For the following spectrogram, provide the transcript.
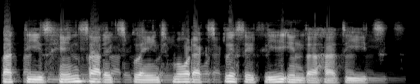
but these hints are explained more explicitly in the Hadiths.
